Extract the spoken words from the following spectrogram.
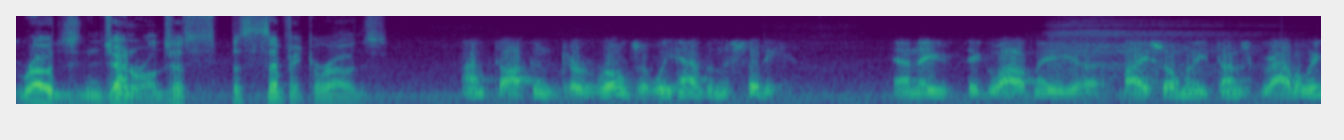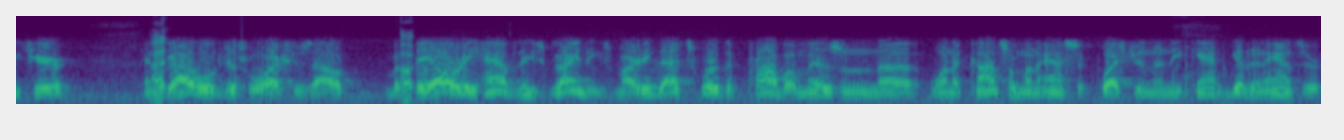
roads in general, just specific roads. I'm talking dirt roads that we have in the city. And they, they go out and they uh, buy so many tons of gravel each year, and I- gravel just washes out. But Oh. they already have these grindings, Marty. That's where the problem is. And uh, when a councilman asks a question and he can't get an answer,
